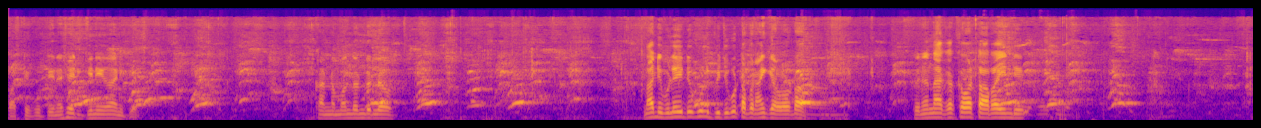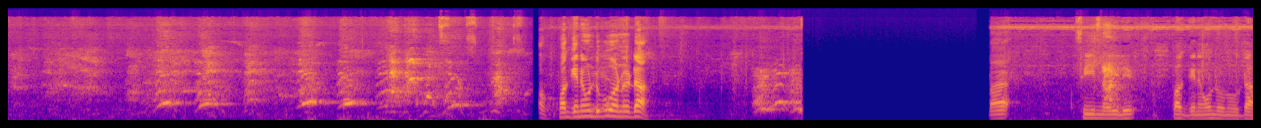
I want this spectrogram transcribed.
പട്ടിക്കുട്ടീനെ ശരിക്കും കാണിക്കാം. കണ്ണം വന്നിട്ടുണ്ടല്ലോ അടിപൊളിയായിട്ട് കുളിപ്പിച്ച് കുട്ടപ്പനാക്കിയാളോ കേട്ടോ. പിന്നെ നഖൊക്കെ വെട്ടാറതിന്റെ പഗ്ഗനെ കൊണ്ട് പോവാണ് കേട്ടാ. ഫീമെയിൽ പഗ്ഗിനെ കൊണ്ടുവന്നു കേട്ടാ.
